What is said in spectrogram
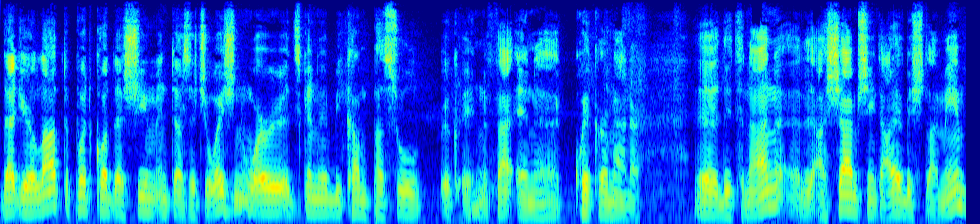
that you're allowed to put kodashim into a situation where it's going to become pasul in a, in a quicker manner. דתנן, אשם שנתערב בשלמים,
